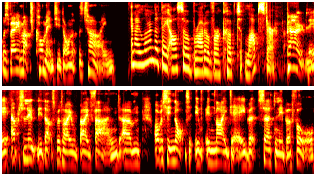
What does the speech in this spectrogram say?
was very much commented on at the time. And I learned that they also brought over cooked lobster. Apparently, absolutely, that's what I, I found. Um, obviously, not in my day, but certainly before.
